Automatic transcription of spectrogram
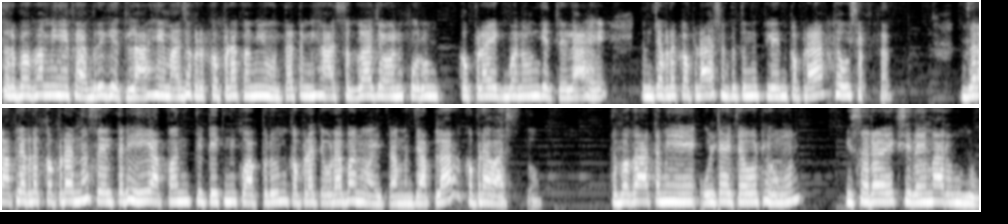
तर बघा मी हे फॅब्रिक घेतला आहे. माझ्याकडे कपडा कमी होता तर मी हा सगळा जॉईन करून कपडा एक बनवून घेतलेला आहे. तुमच्याकडे कपडा असेल तर तुम्ही प्लेन कपडा ठेवू शकतात जर आपल्याकडे कपडा नसेल तरीही आपण ती टेक्निक वापरून कपडा तेवढा बनवायचा म्हणजे आपला कपडा वाचतो. तर बघा आता मी हे उलट्या याच्यावर ठेवून ही सरळ एक शिलाई मारून घेऊ.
